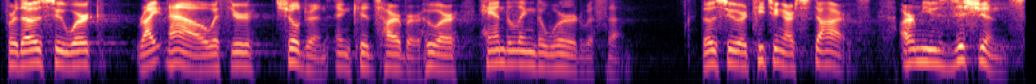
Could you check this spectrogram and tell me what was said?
For those who work right now with your children in Kids Harbor, who are handling the word with them, those who are teaching our stars, our musicians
